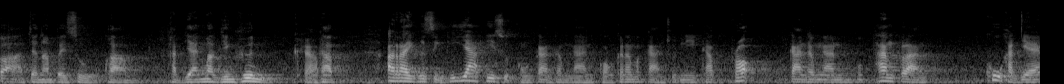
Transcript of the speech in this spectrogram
ก็อาจจะนำไปสู่ความขัดแย้งมากยิ่งขึ้นครับ นะครับ อะไรคือสิ่งที่ยากที่สุดของการทำงานของคณะกรรมการชุดนี้ครับ เพราะการทำงานท่ามกลาง คู่ขัดแย้ง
